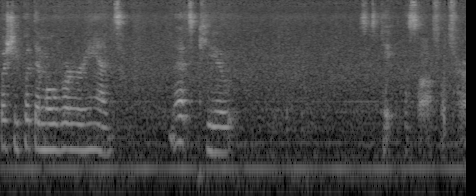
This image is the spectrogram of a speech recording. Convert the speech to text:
but she put them over her hands. That's cute Just take this off of her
